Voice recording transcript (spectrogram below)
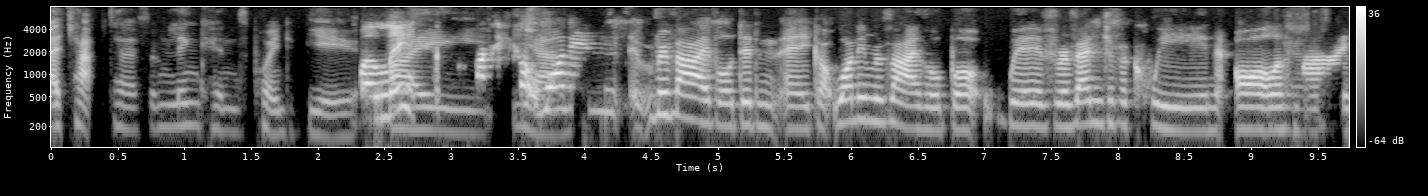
a chapter from Lincoln's point of view. Well, Lin- I, got yeah. one in revival, didn't he? Got one in revival, but with Revenge of a Queen, all of Yeah. my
